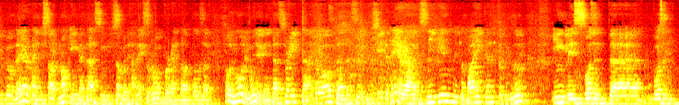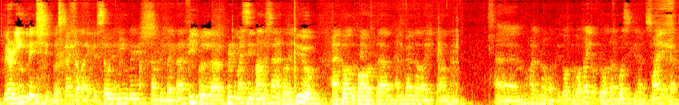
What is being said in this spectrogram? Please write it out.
you go there and you start knocking and asking if somebody have extra room for rent out. I was like, holy moly, muidugi, that's great. I go out and do it in the gated area. I sneak in with my bike and do English wasn't uh, wasn't very English. It was kind of like Estonian English, something like that. People uh, pretty much didn't understand what I do and thought about um, and kind of like um, um, I don't know what they thought about. I thought about I'm positive and smiling.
